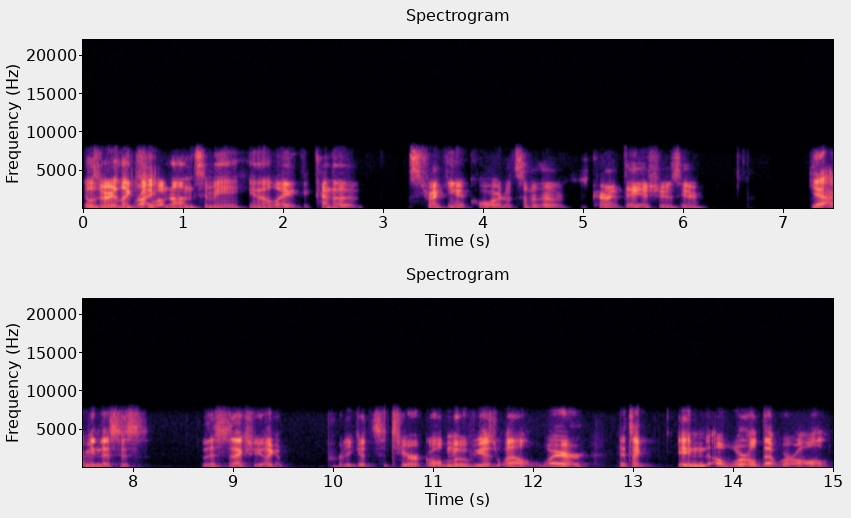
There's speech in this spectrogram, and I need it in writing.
It was very like Right. QAnon to me, you know, like kind of striking a chord with some of the current day issues here. Yeah, I mean this is this is actually like a pretty good satirical movie as well, where it's like in a world that we're all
